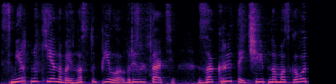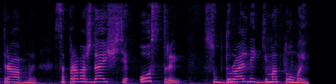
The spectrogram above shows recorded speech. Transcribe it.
Смерть Нукеновой наступила в результате закрытой черепно-мозговой травмы, сопровождающейся острой субдуральной гематомой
